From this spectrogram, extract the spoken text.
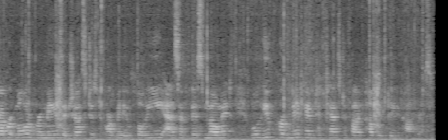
Robert Mueller remains a Justice Department employee as of this moment. Will you permit him to testify publicly to Congress?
